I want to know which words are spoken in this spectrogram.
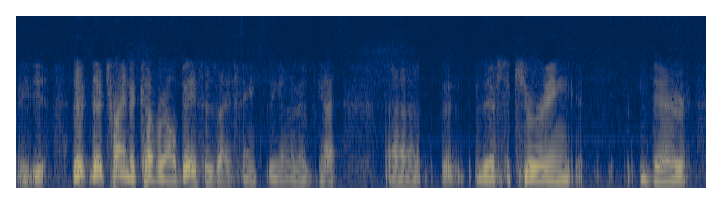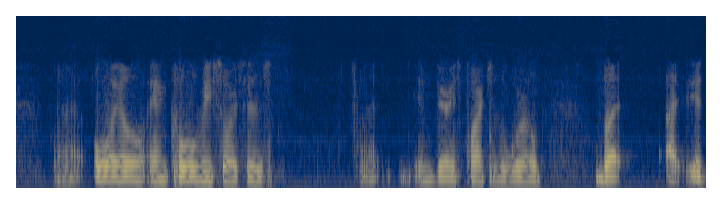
They're, they're trying to cover all bases. I think you know they've got. Uh, they're securing their uh, oil and coal resources uh, in various parts of the world, but uh, it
